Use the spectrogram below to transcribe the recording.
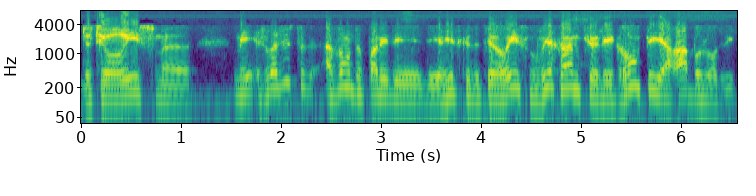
de terrorisme. mais je voudrais juste, avant de parler des, des risques de terrorisme, vous dire quand même que les grands pays arabes aujourd'hui,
